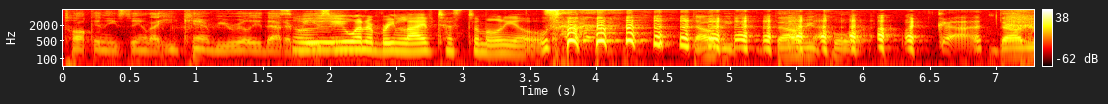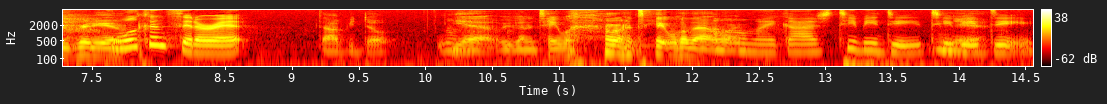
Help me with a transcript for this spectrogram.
talking these things. Like he can't be really that So amazing. So you want to bring live testimonials? that would be that would be cool. oh my god. That would be pretty. We'll consider it. that would be dope. Oh. Yeah, we're gonna table we're gonna table that Oh one. my gosh, TBD, TBD.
